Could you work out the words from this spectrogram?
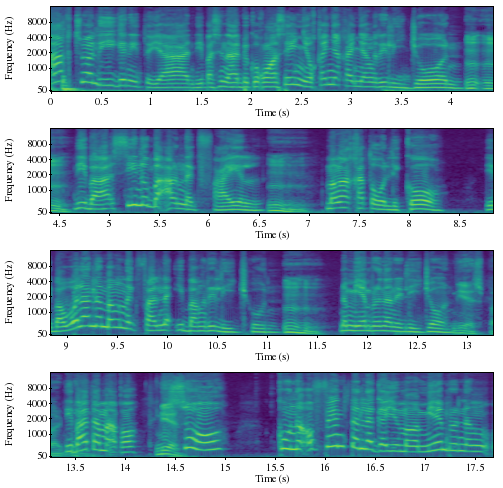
Actually, ganito yan. Di ba sinabi ko nga sa inyo, kanya-kanyang religion. Mm-mm. Di ba? Sino ba ang nag-file? Mhm. Mga katoliko. Di ba? Wala namang nag-file na ibang religion. Mhm. Na miyembro ng religion. Yes, partner. Di ba? Tama ako? Yes. So, kung na-offend talaga yung mga miyembro ng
